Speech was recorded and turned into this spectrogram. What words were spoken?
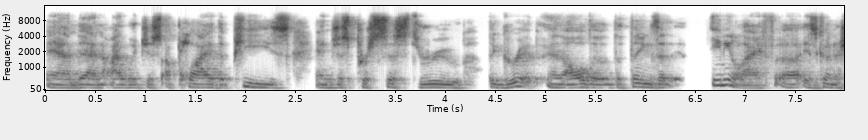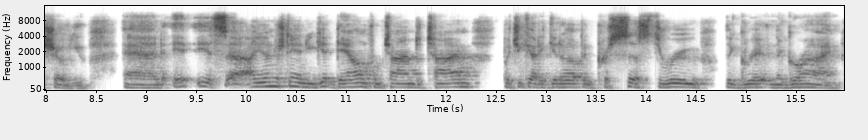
and then I would just apply the P's and just persist through the grit and all the the things that any life uh, is going to show you. And it, it's, uh, I understand you get down from time to time, but you got to get up and persist through the grit and the grind.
